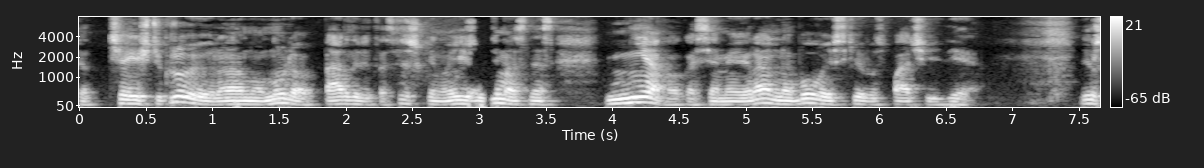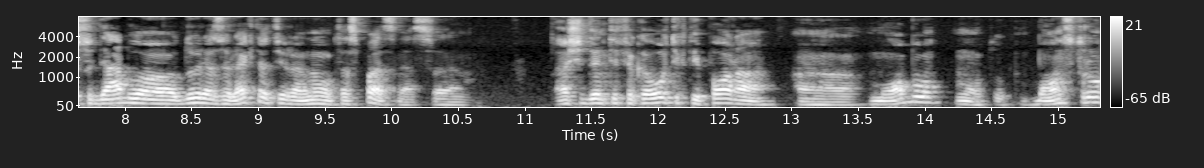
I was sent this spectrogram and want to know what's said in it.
kad čia iš tikrųjų yra nuo nulio perdarytas visiškai naujai žaidimas, nes nieko, kas jame yra, nebuvo išskyrus pačią idėją. Ir su Diablo 2 Resurrected yra, nu, tas pats, nes e, aš identifikavau tik tai porą uh, mobų, nu, tų monstrų,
